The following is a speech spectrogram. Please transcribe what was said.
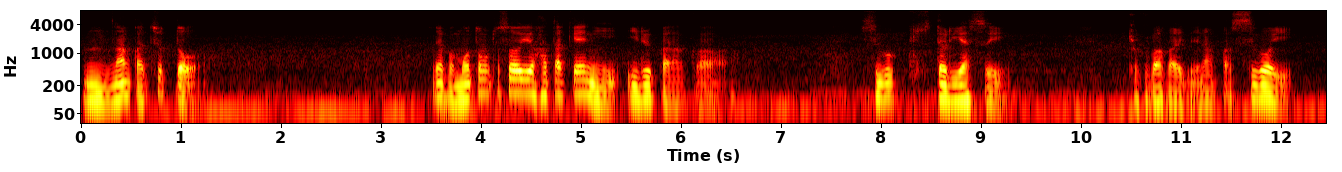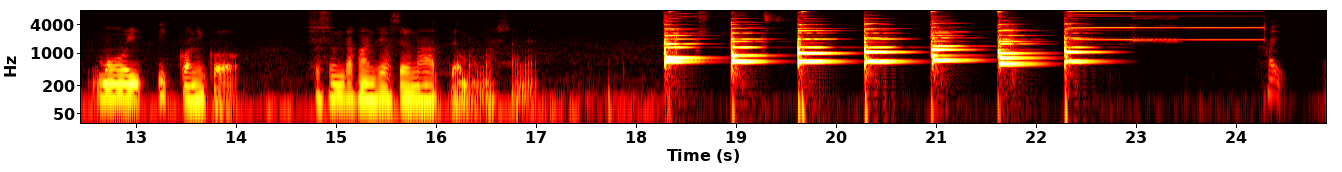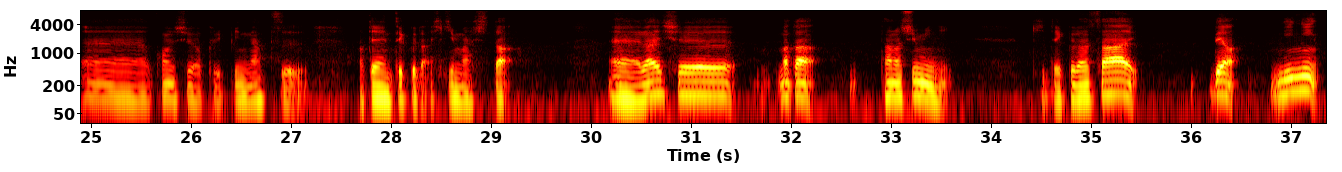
うん、なんかちょっと、やっぱもともとそういう畑にいるからか、すごく聞き取りやすい曲ばかりで、なんかすごい、もう一個二個進んだ感じがするなって思いましたね。はい。えー、今週はクリピンナッツ、アテンテクラ弾きました。えー、来週、また楽しみに来てください。では、ニンニン。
